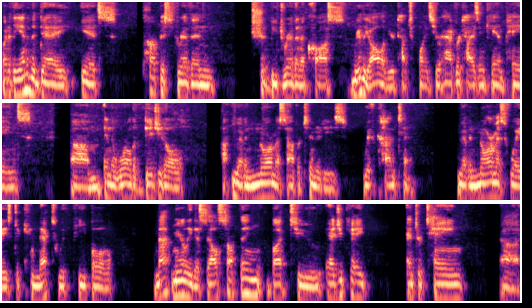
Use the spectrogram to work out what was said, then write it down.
but at the end of the day, it's purpose-driven should be driven across really all of your touch points, your advertising campaigns. Um, in the world of digital, uh, you have enormous opportunities with content. You have enormous ways to connect with people, not merely to sell something, but to educate, entertain, uh,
